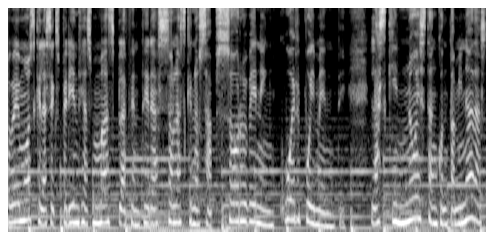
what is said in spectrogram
Sabemos que las experiencias más placenteras son las que nos absorben en cuerpo y mente, las que no están contaminadas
